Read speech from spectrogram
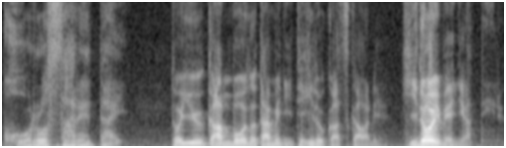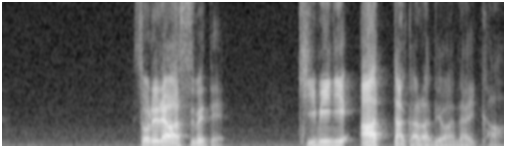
殺されたいという願望のために手ひどく扱われひどい目に遭っている。それらは全て君にあったからではないか。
